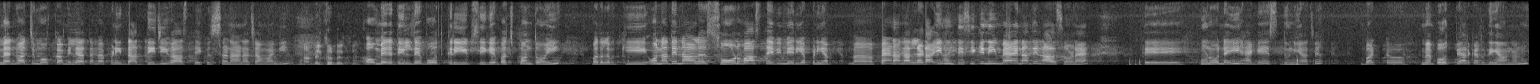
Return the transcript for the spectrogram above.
ਮੈਨੂੰ ਅੱਜ ਮੌਕਾ ਮਿਲਿਆ ਤਾਂ ਮੈਂ ਆਪਣੀ ਦਾਦੀ ਜੀ ਵਾਸਤੇ ਕੁਝ ਸੁਣਾਉਣਾ ਚਾਹਾਂਗੀ। ਹਾਂ ਬਿਲਕੁਲ ਬਿਲਕੁਲ। ਉਹ ਮੇਰੇ ਦਿਲ ਦੇ ਬਹੁਤ ਕਰੀਬ ਸੀਗੇ ਬਚਪਨ ਤੋਂ ਹੀ। ਮਤਲਬ ਕਿ ਉਹਨਾਂ ਦੇ ਨਾਲ ਸੌਣ ਵਾਸਤੇ ਵੀ ਮੇਰੀ ਆਪਣੀਆਂ ਭੈਣਾਂ ਨਾਲ ਲੜਾਈ ਹੁੰਦੀ ਸੀ ਕਿ ਨਹੀਂ ਮੈਂ ਇਹਨਾਂ ਦੇ ਨਾਲ ਸੌਣਾ ਤੇ ਹੁਣ ਉਹ ਨਹੀਂ ਹੈਗੇ ਇਸ ਦੁਨੀਆ 'ਚ ਬਟ ਮੈਂ ਬਹੁਤ ਪਿਆਰ ਕਰਦੀ ਹਾਂ ਉਹਨਾਂ ਨੂੰ।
